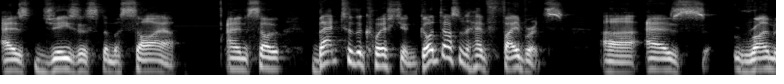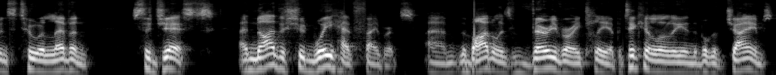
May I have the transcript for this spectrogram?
as Jesus the Messiah. And so back to the question, God doesn't have favorites uh, as Romans 2:11 suggests, and neither should we have favorites. Um, the Bible is very, very clear, particularly in the book of James,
